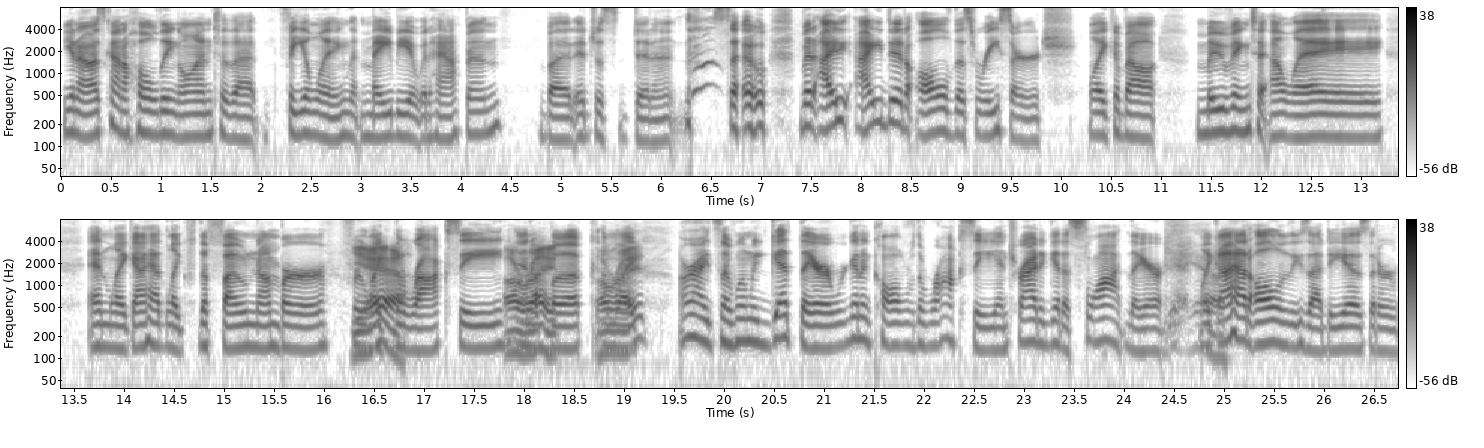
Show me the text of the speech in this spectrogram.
you know, I was kind of holding on to that feeling that maybe it would happen, but it just didn't. so, but I I did all this research like about moving to LA and like I had like the phone number for Yeah. like the Roxy All in right. a book. All I'm right. like, all right, so when we get there, we're gonna call the Roxy and try to get a slot there. yeah, yeah. Like I had all of these ideas that are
